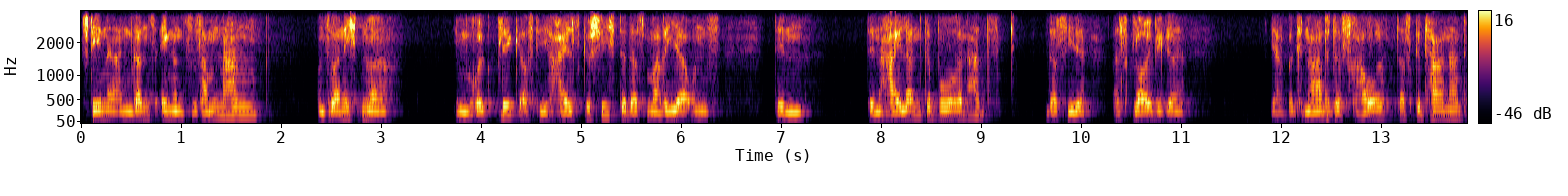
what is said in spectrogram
stehen in einem ganz engen Zusammenhang. Und zwar nicht nur im Rückblick auf die Heilsgeschichte, dass Maria uns den, den Heiland geboren hat, dass sie als gläubige ja, begnadete Frau das getan hat,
